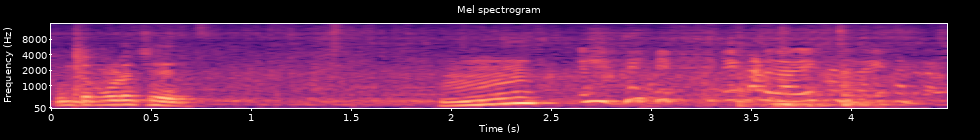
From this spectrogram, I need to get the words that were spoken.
কোনটা পড়েছে? হুম? এখানে দাও এখানে দাও এখানে দাও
